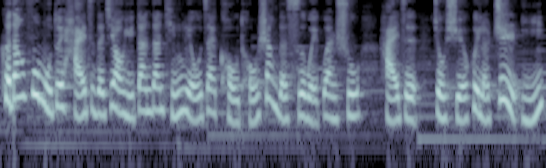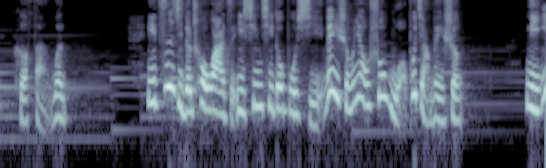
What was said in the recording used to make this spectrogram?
可当父母对孩子的教育单单停留在口头上的思维灌输，孩子就学会了质疑和反问：“你自己的臭袜子一星期都不洗，为什么要说我不讲卫生？你一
